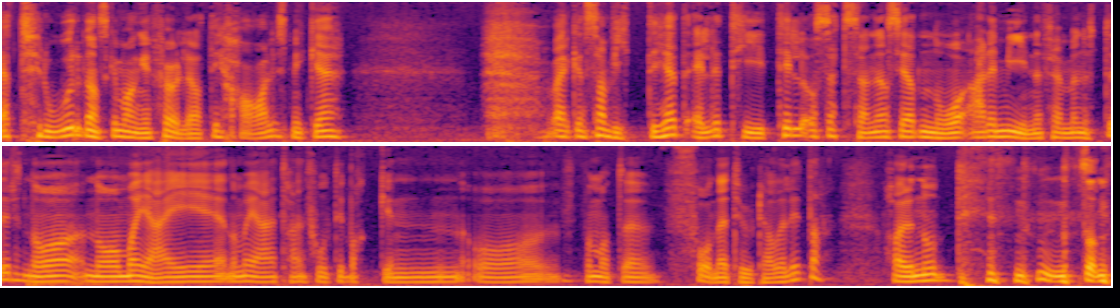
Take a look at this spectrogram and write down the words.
jeg tror ganske mange føler at de har liksom ikke verken samvittighet eller tid til å sette seg ned og si at nå er det mine fem minutter. Nå, nå, må, jeg, nå må jeg ta en fot i bakken og på en måte få ned turtallet litt. da. Har du noe, noe sånn,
